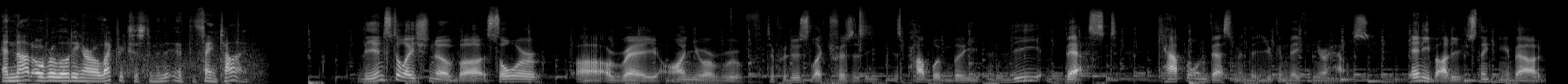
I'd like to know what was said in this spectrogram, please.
and not overloading our electric system at the same time. The installation of a solar uh, array on your roof to produce electricity is probably the best capital investment that you can make in your house. Anybody who's thinking about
